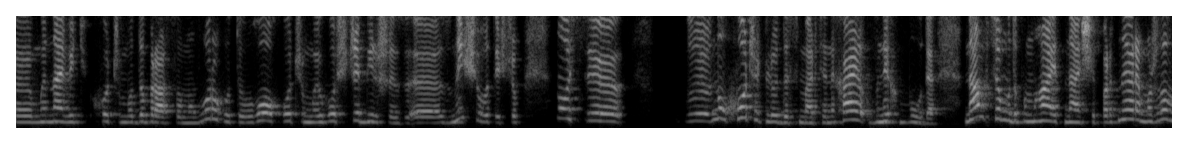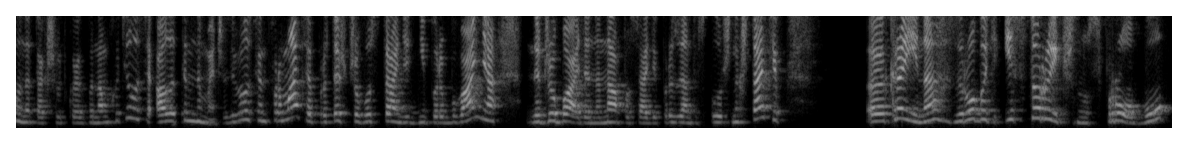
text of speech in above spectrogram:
е, ми навіть хочемо добра своєму ворогу, того хочемо його ще більше е, знищувати, щоб ну ось. е, е, Ну, хочуть люди смерті, нехай в них буде. Нам в цьому допомагають наші партнери, можливо, не так швидко, як би нам хотілося, але тим не менше. З'явилася інформація про те, що в останні дні перебування Джо Байдена на посаді президента Сполучених Штатів е, країна зробить історичну спробу.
